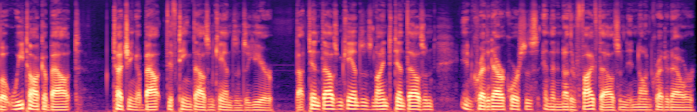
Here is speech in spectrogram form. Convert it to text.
but we talk about touching about 15,000 Kansans a year, about 10,000 Kansans, 9 to 10,000 in credit hour courses, and then another 5,000 in non credit hour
